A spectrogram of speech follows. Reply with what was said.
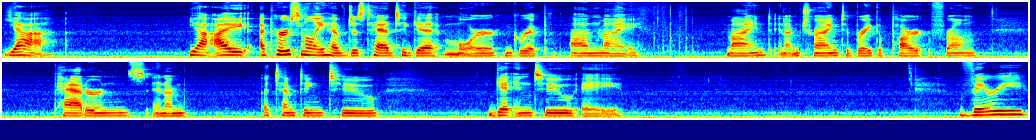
yeah. Yeah i i personally have just had to get more grip on my mind and i'm trying to break apart from patterns and i'm attempting to get into a very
